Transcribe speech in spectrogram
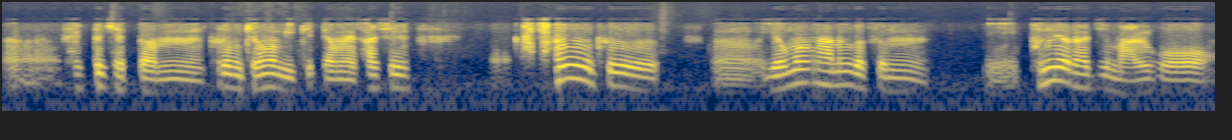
어, 획득했던 그런 경험이 있기 때문에 사실 가장 그 어, 염원하는 것은 이 분열하지 말고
